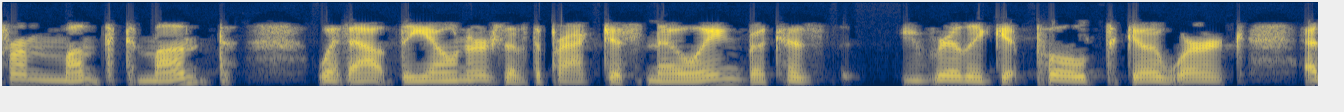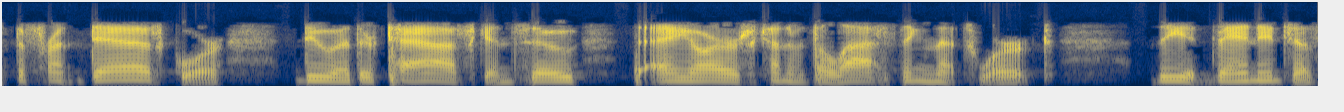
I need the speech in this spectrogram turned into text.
from month to month without the owners of the practice knowing because you really get pulled to go work at the front desk or do other tasks, and so the AR is kind of the last thing that's worked. The advantage of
